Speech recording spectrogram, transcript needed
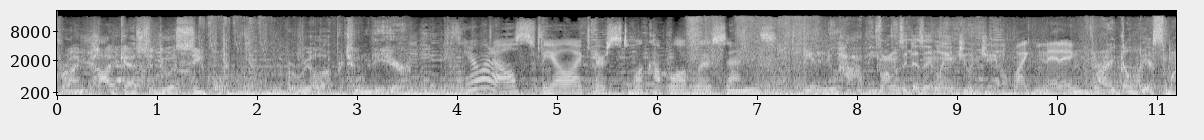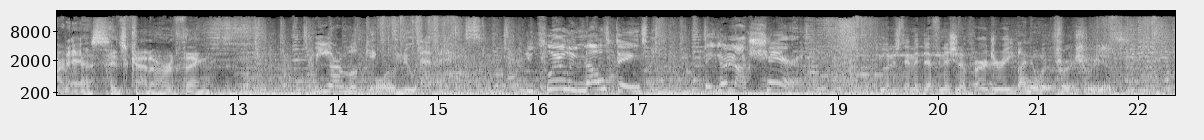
crime podcast to do a sequel. We have a real opportunity here. You know what else feel like there's still a couple of loose ends? Get a new hobby, as long as it doesn't land you in jail. Like knitting? All right, don't be a smart ass. It's kind of her thing. We are looking for new evidence. You clearly know things that you're not sharing. You understand the definition of perjury? I know what perjury is.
